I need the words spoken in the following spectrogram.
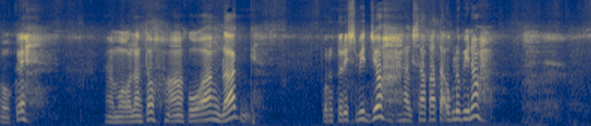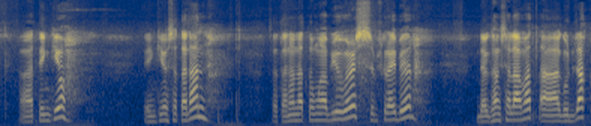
Okay. Uh, mo lang to ako ang vlog. For today's video nagsaka ta og lubi no? Ah, thank you. Thank you sa tanan. Sa tanan natong mga viewers subscriber. Daghang salamat Ah, good luck.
